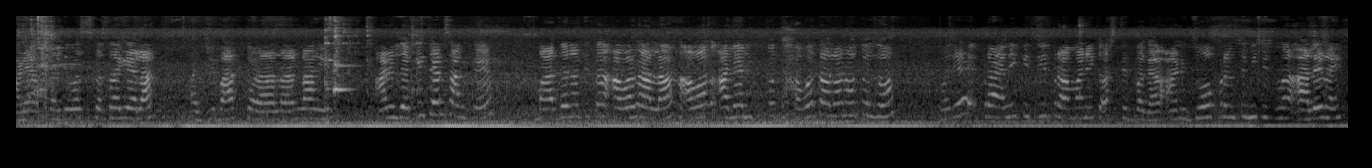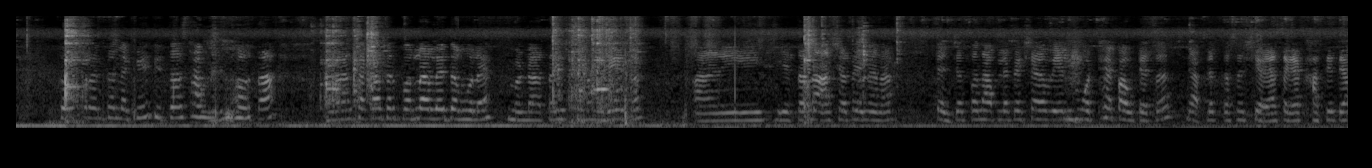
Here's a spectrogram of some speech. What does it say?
आणि आपला दिवस कसा गेला अजिबात कळाला नाही. आणि लगेच यार सांगते माझा ना तिथं आवाज आला. आवाज आल्याने तिथं धावत आला ना जो. म्हणजे प्राणी किती प्रामाणिक असतात बघा. आणि जोपर्यंत मी तिथनं आले नाही तोपर्यंत लगेच तिथंच थांबलेला होता. कारण सकाळ तर परला लय दमवलाय. म्हणलं आता इथं म्हणजे येतं. आणि येताना अशात येणार ना त्यांच्यात पण आपल्यापेक्षा वेल मोठ्या पावट्याचं. आणि आपल्यात कसं शेळ्या सगळ्या खाते त्या.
